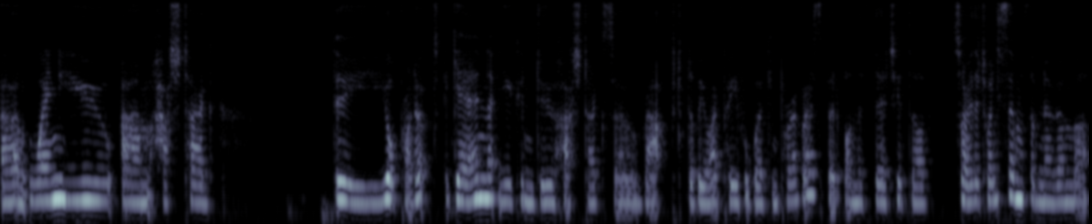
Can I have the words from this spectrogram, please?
Um, when you um, hashtag the your product again you can do hashtag sew wrapped WIP for work in progress but on the 30th of sorry the 27th of November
